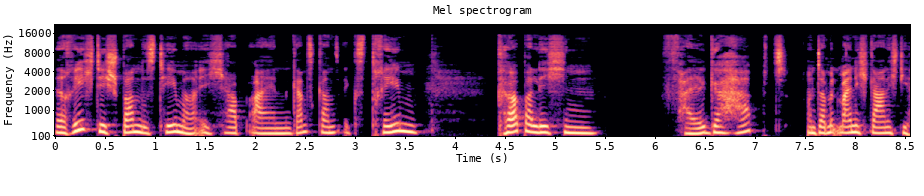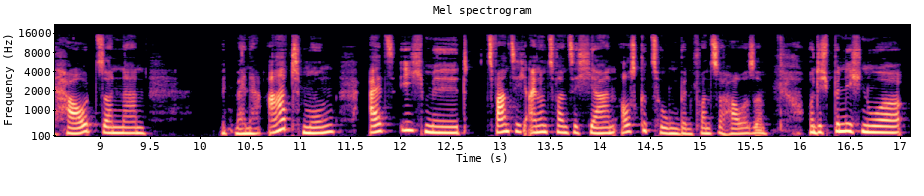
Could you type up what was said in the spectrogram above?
Richtig spannendes Thema. Ich habe einen ganz, ganz extrem körperlichen Fall gehabt. Und damit meine ich gar nicht die Haut, sondern mit meiner Atmung, als ich mit 20, 21 Jahren ausgezogen bin von zu Hause. Und ich bin nicht nur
